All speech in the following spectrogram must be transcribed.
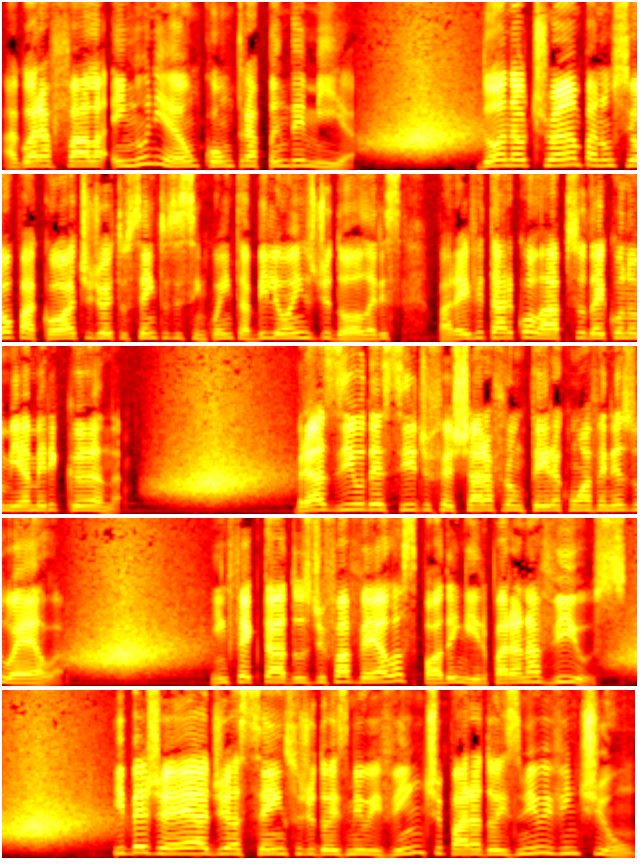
agora fala em união contra a pandemia. Donald Trump anunciou pacote de 850 bilhões de dólares para evitar colapso da economia americana. Brasil decide fechar a fronteira com a Venezuela. Infectados de favelas podem ir para navios. IBGE adia censo de 2020 para 2021.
